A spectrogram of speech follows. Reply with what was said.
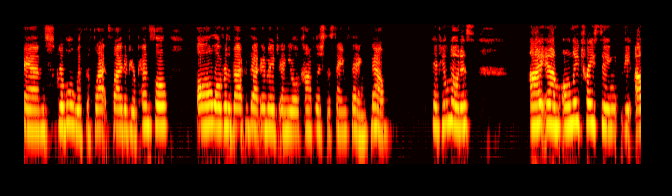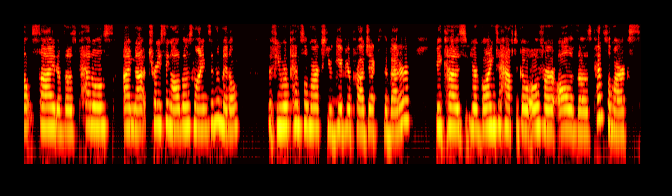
and scribble with the flat side of your pencil all over the back of that image and you'll accomplish the same thing. Now, if you'll notice, I am only tracing the outside of those petals. I'm not tracing all those lines in the middle. The fewer pencil marks you give your project, the better, because you're going to have to go over all of those pencil marks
